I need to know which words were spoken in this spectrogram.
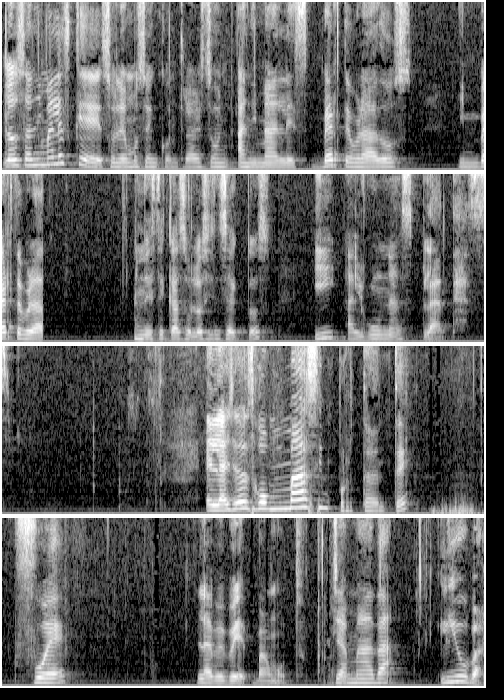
Los animales que solemos encontrar son animales vertebrados, invertebrados, en este caso los insectos, y algunas plantas. El hallazgo más importante fue la bebé mamut, llamada Liuba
